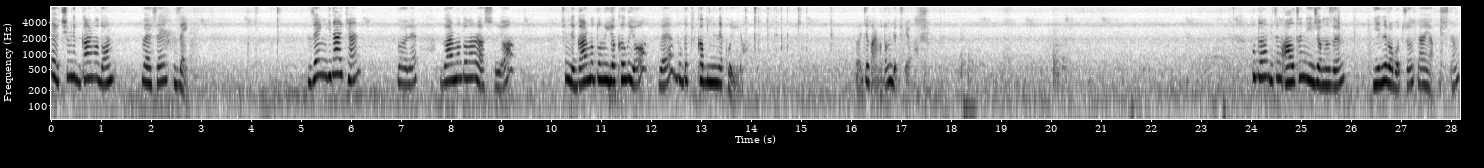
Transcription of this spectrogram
Evet şimdi Garmadon vs Zeyn. Zeyn giderken böyle Garmadon'a rastlıyor. Şimdi Garmadon'u yakalıyor ve buradaki kabinine koyuyor. Böylece Garmadon'u götürüyorlar. Bu da bizim altın ninjamızın yeni robotu. Ben yapmıştım.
